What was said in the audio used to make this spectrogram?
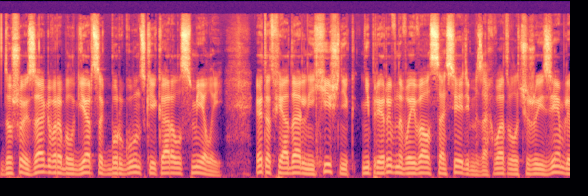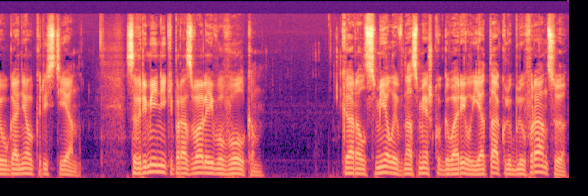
Душой заговора был герцог бургундский Карл Смелый. Этот феодальный хищник непрерывно воевал с соседями, захватывал чужие земли, угонял крестьян. Современники прозвали его «волком». Карл Смелый в насмешку говорил «Я так люблю Францию,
